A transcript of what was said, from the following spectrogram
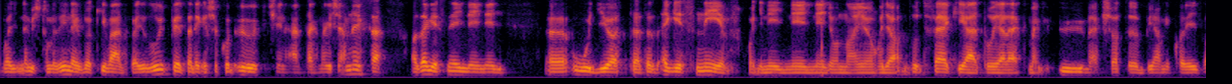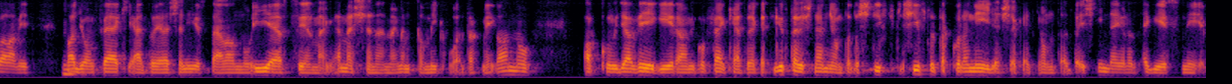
vagy nem is tudom, az Indexből kiváltak, vagy az új Péterék, és akkor ők csinálták meg. És emlékszel, az egész 444 úgy jött, tehát az egész név, hogy 444 onnan jön, hogy a felkiáltó jelek, meg ű, meg stb., amikor így valamit hm. nagyon felkiáltójelesen írtál annó IRC-n, meg MSN-en, meg nem tudom, mik voltak még annó, akkor ugye a végére, amikor felkeltőeket írtál, és nem nyomtad a shiftet, akkor a négyeseket nyomtad be, és innen jön az egész név.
